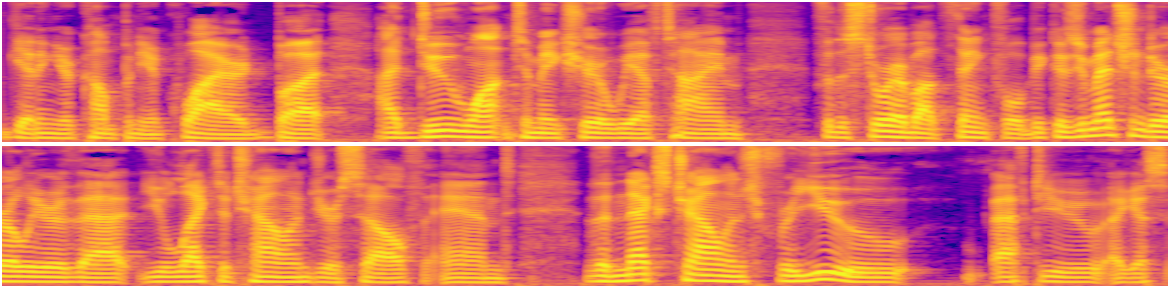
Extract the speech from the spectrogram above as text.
getting your company acquired. But I do want to make sure we have time for the story about Thinkful because you mentioned earlier that you like to challenge yourself, and the next challenge for you after you, I guess,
